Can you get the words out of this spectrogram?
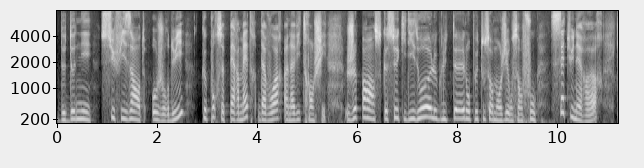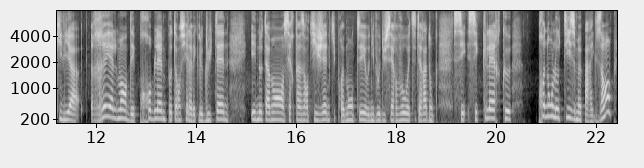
de données suffisantes aujourd'hui que pour se permettre d'avoir un avis tranché. Je pense que ceux qui disent oh le gluten, on peut tous en manger, on s'en fout, c'est une erreur. Qu'il y a réellement des problèmes potentiels avec le gluten et notamment certains antigènes qui pourraient monter au niveau du cerveau, etc. Donc c'est clair que Prenons l'autisme par exemple,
